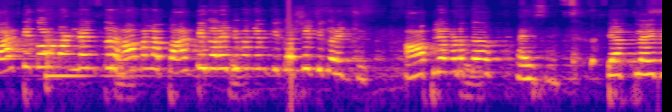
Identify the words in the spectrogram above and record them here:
पार्टी कर म्हणल्यानंतर हा मला पार्टी करायची म्हणजे नेमकी कशाची करायची? आपल्याकडे तर त्यातला एक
